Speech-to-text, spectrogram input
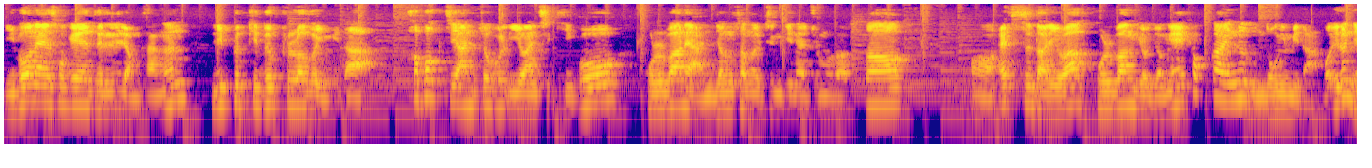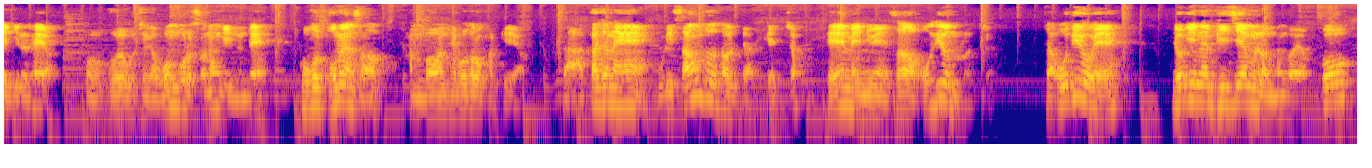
이번에 소개해드릴 영상은 lifted frog입니다. 허벅지 안쪽을 이완시키고 골반의 안정성을 증진해 줌으로써 어, X다리와 골반 교정에 효과 있는 운동입니다. 뭐 이런 얘기를 해요. 어, 제가 원고로 써놓은 게 있는데 그걸 보면서 한번 해보도록 할게요. 자, 아까 전에 우리 사운드 넣을 때 어떻게 했죠? 대 메뉴에서 오디오 눌렀죠. 자, 오디오에 여기는 BGM을 넣는 거였고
